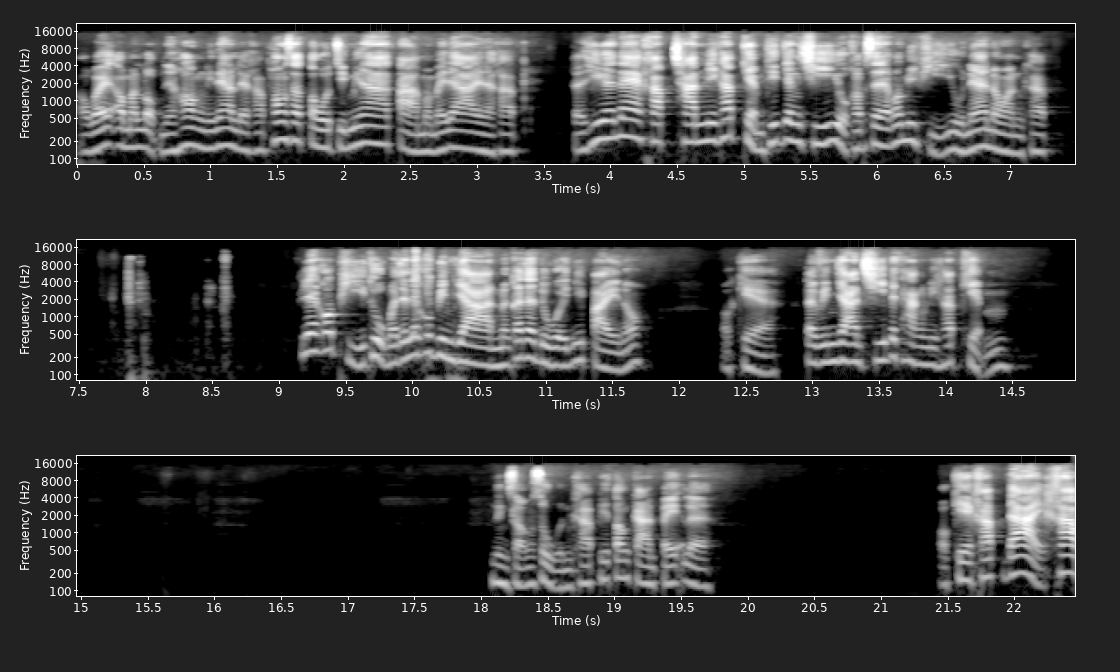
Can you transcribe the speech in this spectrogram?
เอาไว้เอามาหลบในห้องนี้แน่เลยครับ ห้องสโตจิมมี่น่าตามมาไม่ได้นะครับ แต่ที่แน่ครับชั้นนี้ครับเข็มทิศยังชี้อยู่ครับแสดงว่ามีผีอยู่แน่นอนครับ เรียกว่าผีถูกมันจะเรียกว่าวิญญาณมันก็จะดูไอ้นี่ไปเนาะโอเค แต่วิญญาณชี้ไปทางนี้ครับ เข็มหนึ่งสองศูนย์ครับที่ต้องการเป๊ะเลย โอเคครับได้เข้า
